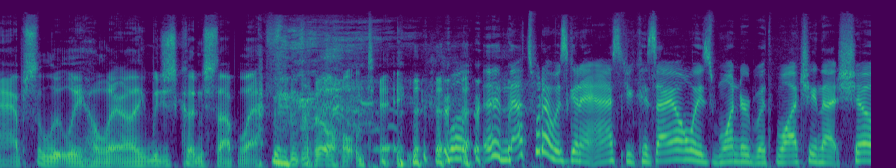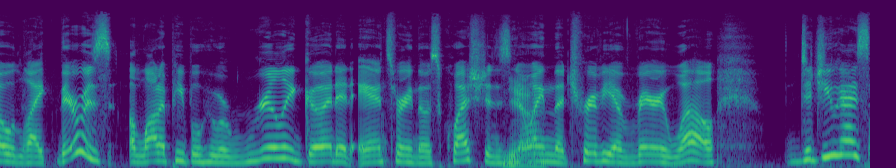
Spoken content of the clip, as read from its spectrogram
absolutely hilarious. Like, we just couldn't stop laughing for the whole day. well, and that's what I was going to ask you because I always wondered with watching that show, like there was a lot of people who were really good at answering those questions, yeah. knowing the trivia very well did you guys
